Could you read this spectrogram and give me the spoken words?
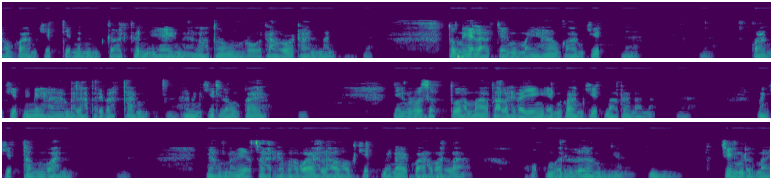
ของความคิดที่มันเกิดขึ้นเองเราต้องรู้เท่ารู้ทันมัน ตรงนี้แหละจึงไม่ห้ามความคิดความคิดนี่ไม่ห้ามเวลาปฏิบัติธรรมให้มันคิดลงไป ยิ่งรู้สึกตัวมากเท่าไหร่ก็ยิ่งเห็นความคิดมากเท่านั้นมันคิดทั้งวัน อย่างนักวิทยาศาสตร์ก็บอกว่าเราคิดไม่น้อยกว่าวันละ หกหมื่นเรื่องเนี้ยจริงหรือไม่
